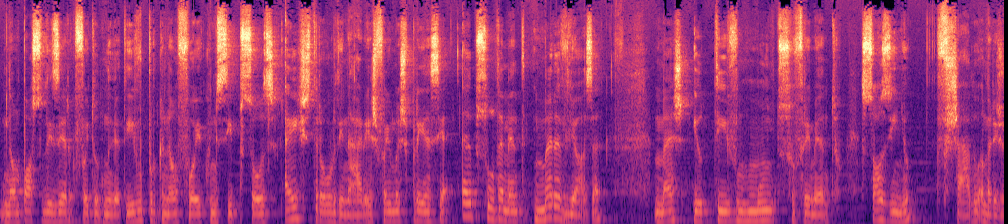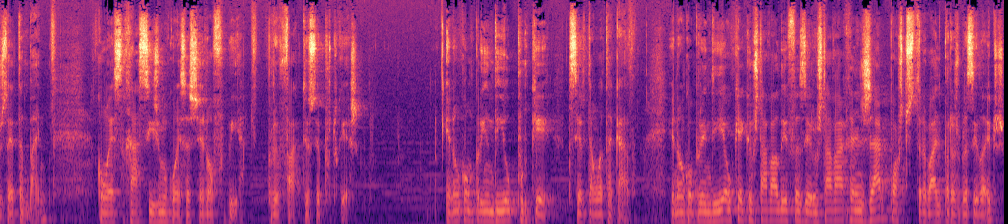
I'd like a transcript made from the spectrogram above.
Não posso dizer que foi tudo negativo, porque não foi. Conheci pessoas extraordinárias, foi uma experiência absolutamente maravilhosa, mas eu tive muito sofrimento sozinho, fechado, a Maria José também, com esse racismo, com essa xenofobia, por o facto de eu ser português. Eu não compreendia o porquê de ser tão atacado. Eu não compreendia o que é que eu estava ali a fazer. Eu estava a arranjar postos de trabalho para os brasileiros,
